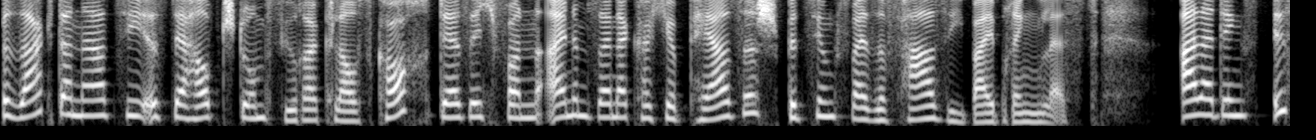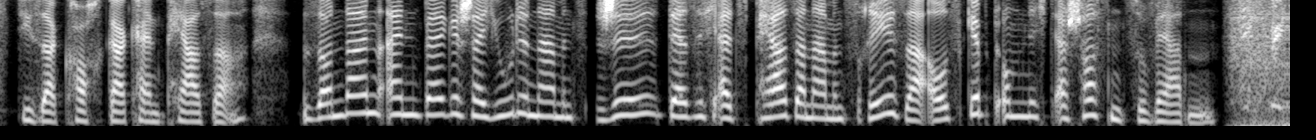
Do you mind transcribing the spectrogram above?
Besagter Nazi ist der Hauptsturmführer Klaus Koch, der sich von einem seiner Köche Persisch bzw. Farsi beibringen lässt. Allerdings ist dieser Koch gar kein Perser, sondern ein belgischer Jude namens Gilles, der sich als Perser namens Reza ausgibt, um nicht erschossen zu werden. Ich bin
